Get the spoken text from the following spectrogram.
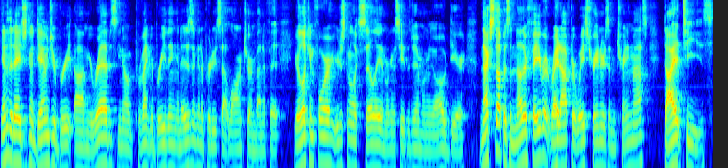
the end of the day, it's just going to damage your um, your ribs. You know, prevent your breathing, and it isn't going to produce that long term benefit you're looking for. You're just going to look silly, and we're going to see at the gym. We're going to go, oh dear. Next up is another favorite right after waist trainers and training masks diet teas.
